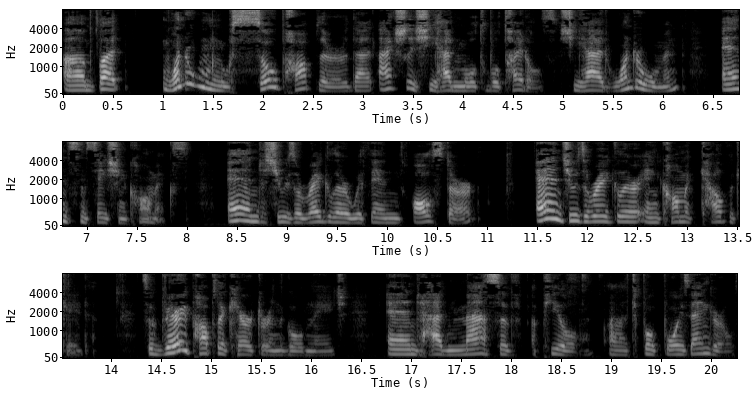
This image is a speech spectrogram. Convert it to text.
Um, but Wonder Woman was so popular that actually she had multiple titles. She had Wonder Woman and Sensation Comics. And she was a regular within All Star. And she was a regular in Comic Cavalcade. So very popular character in the Golden Age and had massive appeal uh, to both boys and girls.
